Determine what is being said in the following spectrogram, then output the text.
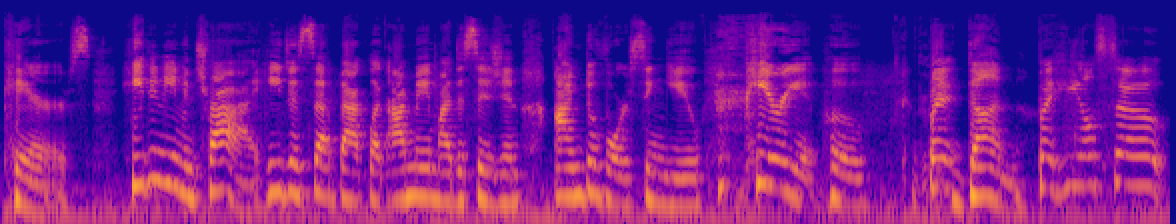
cares. He didn't even try. He just sat back like I made my decision. I'm divorcing you. Period. Pooh. But Done. But he also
